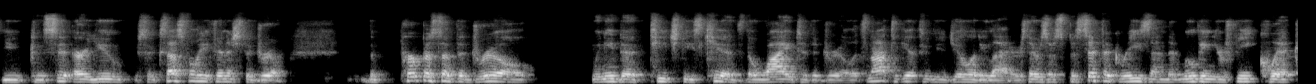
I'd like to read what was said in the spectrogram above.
you consider or you successfully finished the drill." The purpose of the drill, we need to teach these kids the why to the drill. It's not to get through the agility ladders. There's a specific reason that moving your feet quick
